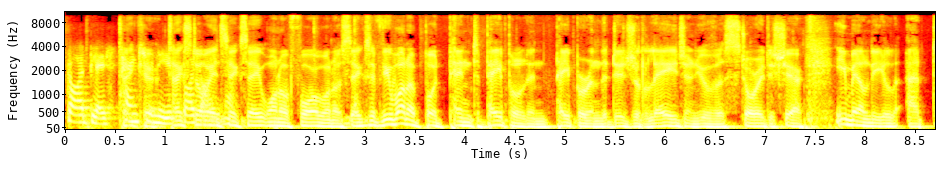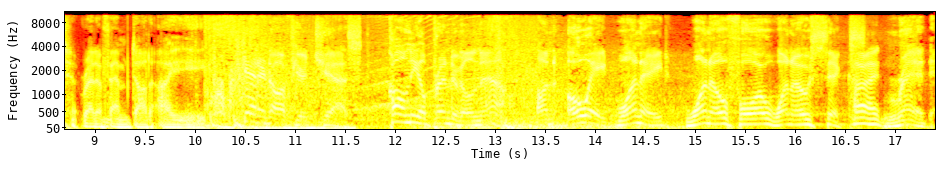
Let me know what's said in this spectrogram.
God bless. Take Thank care. you, Neil. Text Bye-bye now. 0868 104 106. If you want to put pen to paper in paper in the digital age and you have a story to share, email neil at redfm.ie. Get it off your chest. Call Neil Prendeville now on 0818 104 106. All right. Red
